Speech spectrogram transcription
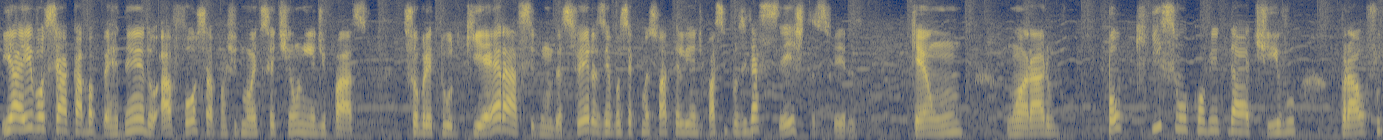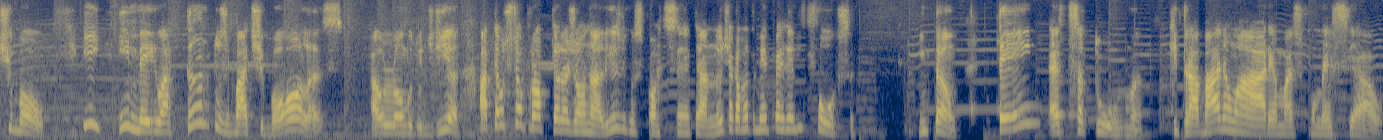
E aí você acaba perdendo a força a partir do momento que você tinha uma linha de passe, sobretudo que era às segundas-feiras, e você começou a ter linha de passe, inclusive às sextas-feiras, que é um, um horário pouquíssimo convidativo para o futebol. E em meio a tantos bate-bolas ao longo do dia, até o seu próprio telejornalismo, que o Sport Center à noite, acaba também perdendo força. Então, tem essa turma que trabalha uma área mais comercial,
